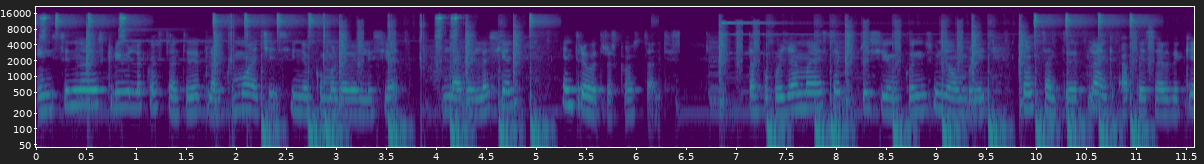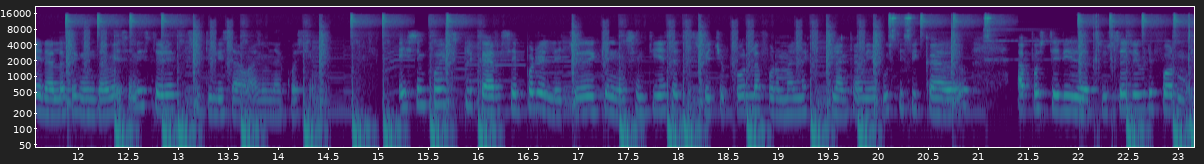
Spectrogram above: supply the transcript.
Einstein no describe la constante de Planck como h, sino como la relación, la relación entre otras constantes. Tampoco llama a esta expresión con su nombre constante de Planck, a pesar de que era la segunda vez en la historia que se utilizaba en una ecuación. Esto puede explicarse por el hecho de que no sentía satisfecho por la forma en la que Planck había justificado a posteridad su célebre fórmula.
